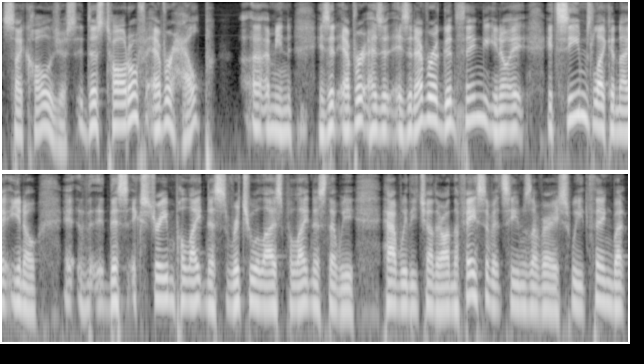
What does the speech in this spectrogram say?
psychologist, does Taarof ever help? Uh, I mean, is it ever has it is it ever a good thing? You know, it it seems like a you know eh, this extreme politeness, ritualized politeness that we have with each other. On the face of it, seems a very sweet thing, but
